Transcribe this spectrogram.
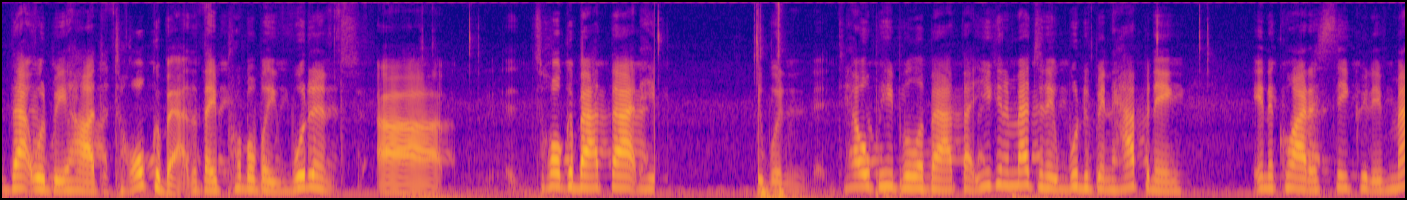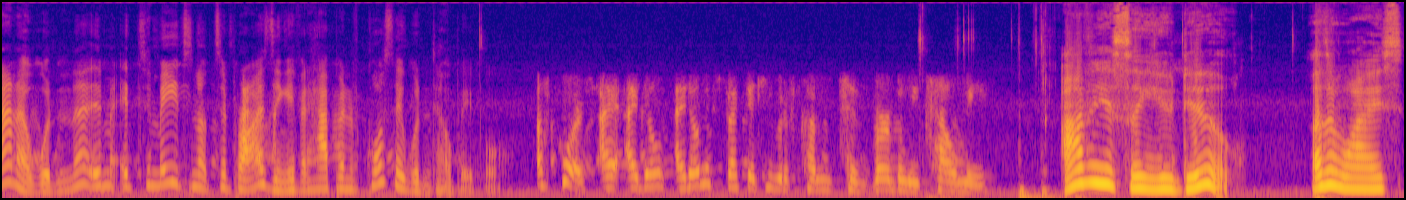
that would be hard to talk about. That they probably wouldn't uh, talk about that. He, he wouldn't tell people about that. You can imagine it would have been happening in a quite a secretive manner, wouldn't it? it? To me, it's not surprising if it happened. Of course, they wouldn't tell people. Of course, I, I don't I don't expect that he would have come to verbally tell me Obviously, you do. Otherwise,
